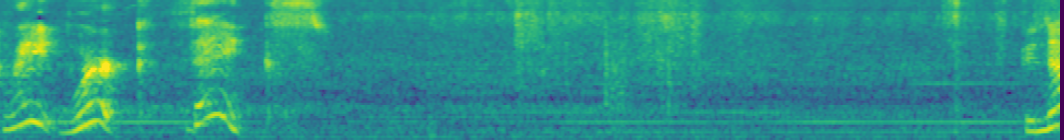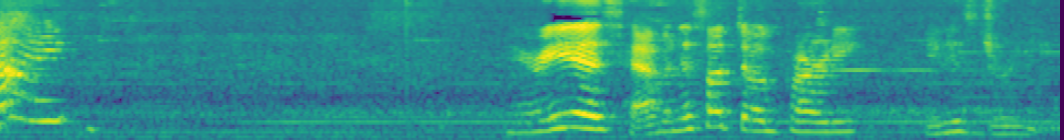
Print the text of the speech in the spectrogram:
Great work. Thanks. Good night. There he is, having his hot dog party in his dreams.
